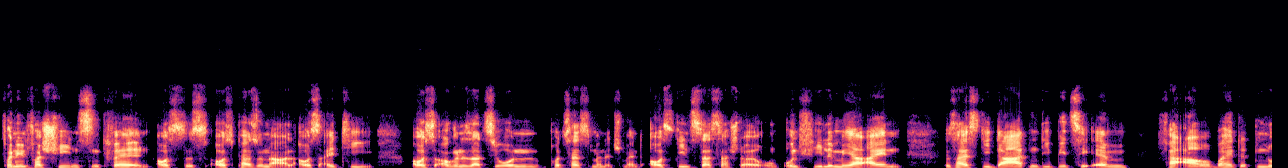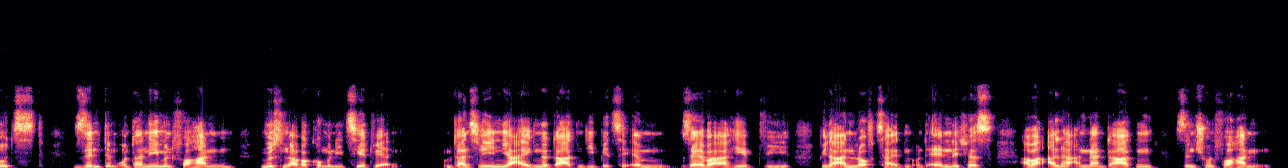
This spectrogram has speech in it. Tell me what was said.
von den verschiedensten Quellen aus, des, aus Personal, aus IT, aus Organisationen, Prozessmanagement, aus Dienstleistersteuerung und viele mehr ein. Das heißt, die Daten, die BCM verarbeitet, nutzt, sind im Unternehmen vorhanden, müssen aber kommuniziert werden. Und ganz wenige eigene Daten, die BCM selber erhebt, wie wieder Anlaufzeiten und ähnliches. Aber alle anderen Daten sind schon vorhanden.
